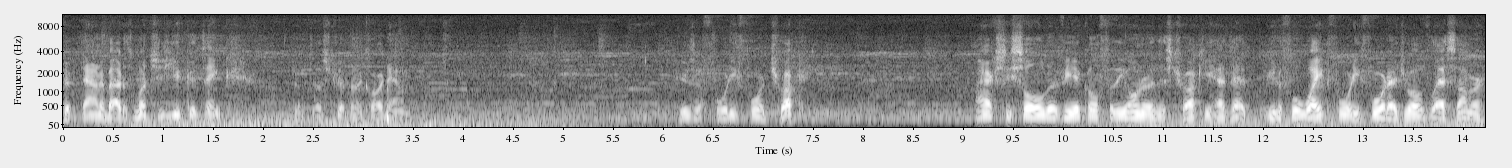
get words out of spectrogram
Stripped down about as much as you could think of stripping a car down. Here's a 44 truck. I actually sold a vehicle for the owner of this truck. He had that beautiful white 40 Ford I drove last summer.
